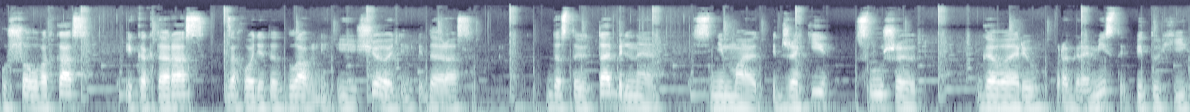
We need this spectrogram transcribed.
Ушел в отказ и как-то раз Заходит их главный и еще один пидорас. Достают табельное, снимают пиджаки, слушают, говорю, программисты, петухи.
